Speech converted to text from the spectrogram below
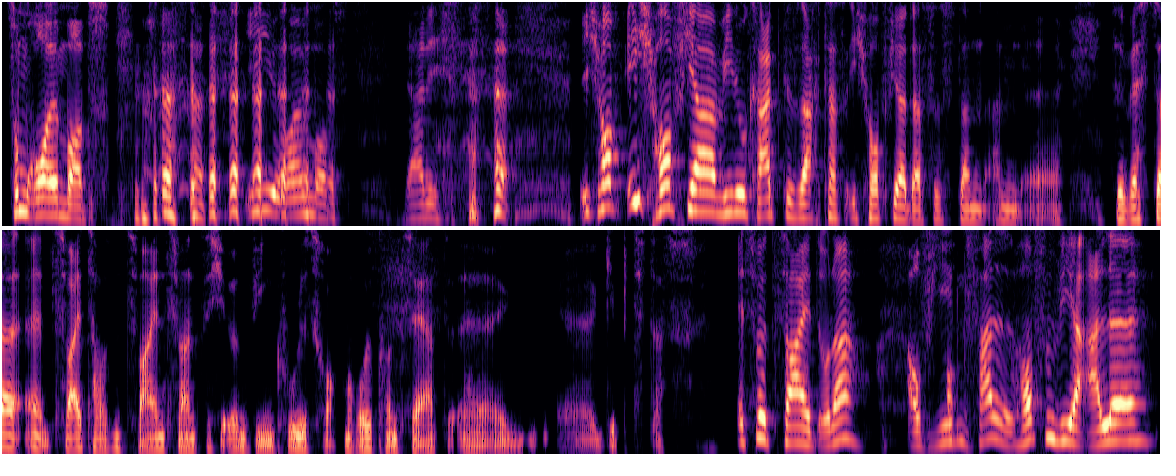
Zum Rollmops. I Rollmops. Ja, die, ich hoffe, ich hoffe ja, wie du gerade gesagt hast, ich hoffe ja, dass es dann an äh, Silvester äh, 2022 irgendwie ein cooles Rock'n'Roll-Konzert äh, äh, gibt. Das, es wird Zeit, oder? Auf jeden Ho Fall. Hoffen wir alle,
